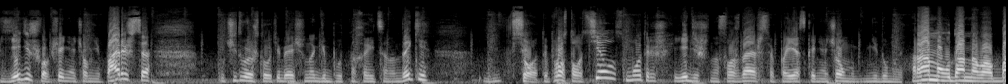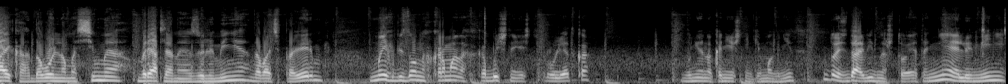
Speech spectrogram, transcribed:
едешь, вообще ни о чем не паришься учитывая, что у тебя еще ноги будут находиться на деке, и все, ты просто вот сел, смотришь, едешь, наслаждаешься поездкой, ни о чем не думаешь. Рама у данного байка довольно массивная, вряд ли она из алюминия, давайте проверим. В моих бездонных карманах, как обычно, есть рулетка. В нее наконечники магнит. Ну, то есть, да, видно, что это не алюминий.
